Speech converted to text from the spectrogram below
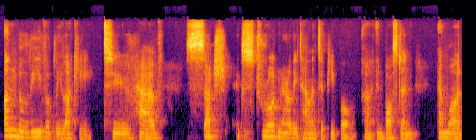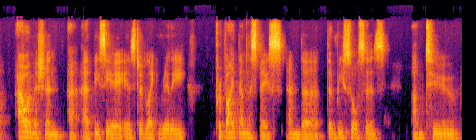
unbelievably lucky to have such extraordinarily talented people uh, in Boston. And what our mission uh, at BCA is to like really provide them the space and the, the resources um, to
